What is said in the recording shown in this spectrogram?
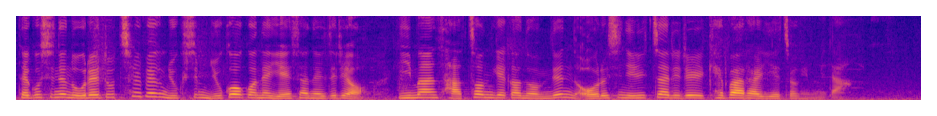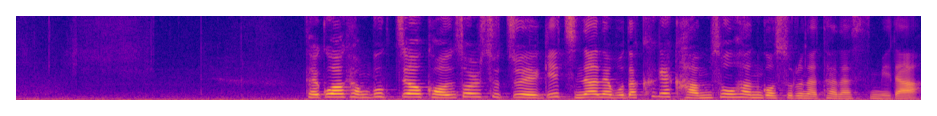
대구시는 올해도 766억 원의 예산을 들여 2만 4천 개가 넘는 어르신 일자리를 개발할 예정입니다. 대구와 경북 지역 건설 수주액이 지난해보다 크게 감소한 것으로 나타났습니다.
